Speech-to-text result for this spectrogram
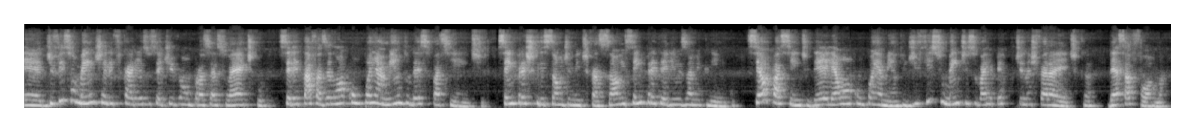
é, dificilmente ele ficaria suscetível a um processo ético se ele está fazendo um acompanhamento desse paciente, sem prescrição de medicação e sem preterir o exame clínico. Se é o paciente dele, é um acompanhamento. Dificilmente isso vai repercutir na esfera ética dessa forma.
